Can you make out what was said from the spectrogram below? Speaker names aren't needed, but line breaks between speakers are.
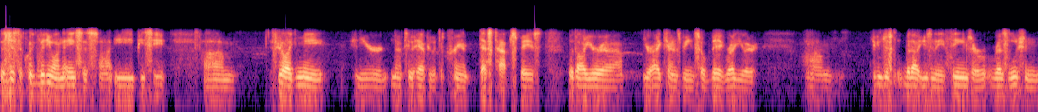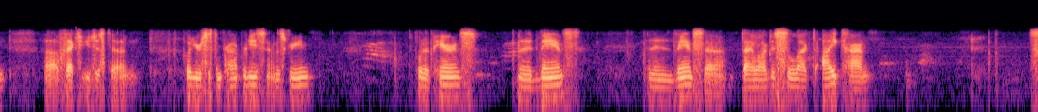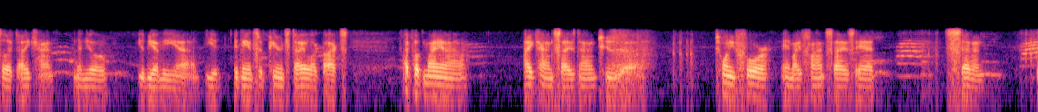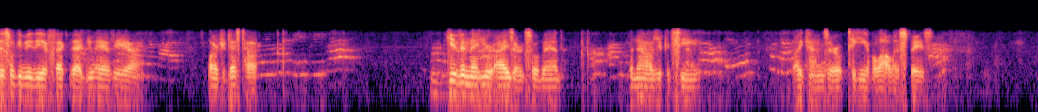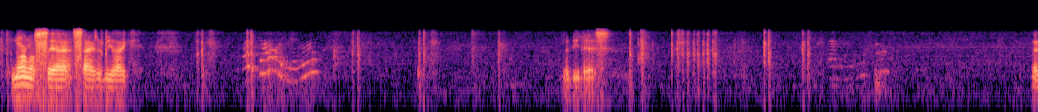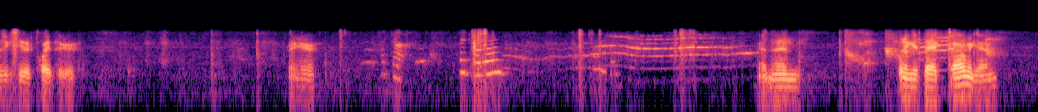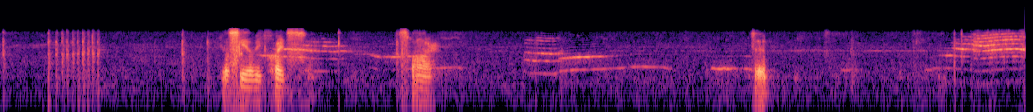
This is just a quick video on the Asus uh, Eee PC. Um, if you're like me and you're not too happy with the cramped desktop space with all your uh, your icons being so big, regular, um, you can just, without using any themes or resolution uh, effects, you can just uh, put your system properties on the screen, put appearance, then advanced, and then advanced uh, dialog, just select icon select icon, and then you'll you'll be on the uh, the advanced appearance dialog box. I put my uh, icon size down to uh, 24 and my font size at 7. This will give you the effect that you have a uh, larger desktop. Given that your eyes aren't so bad, but now as you can see, icons are taking up a lot less space normal uh, size would be like would be this. As you can see, they're quite bigger. Right here. And then putting it back down again, you'll see it'll be quite smaller. So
